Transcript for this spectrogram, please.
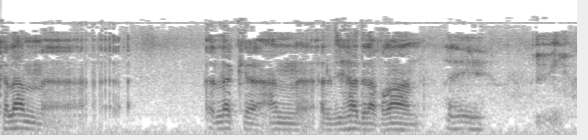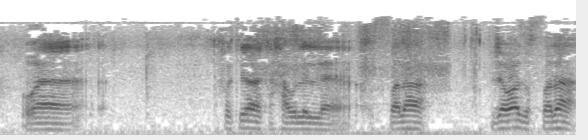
كلام لك عن الجهاد الأفغان. أيه. وفتياك حول الصلاة. جواز الصلاة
